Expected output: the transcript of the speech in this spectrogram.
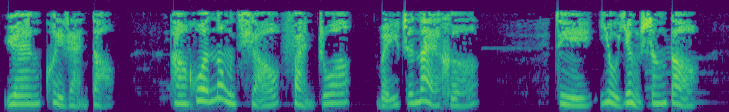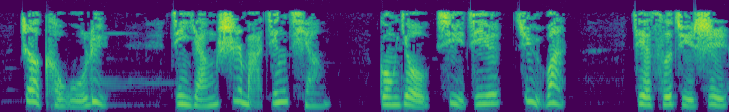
渊喟然道：“倘或弄巧反拙，为之奈何？”即又应声道：“这可无虑。晋阳士马精强，公又蓄积巨万，借此举事，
